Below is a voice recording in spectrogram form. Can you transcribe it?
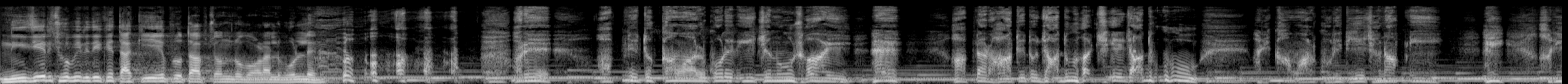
নিজের ছবির দিকে তাকিয়ে প্রতাপচন্দ্র বড়াল বললেন, আরে, আপনি তো কামাল করে দিয়েছেন মশাই হ্যাঁ? আপনার হাতে তো জাদু আছে, জাদু। আরে, কামাল করে দিয়েছেন আপনি হ্যাঁ? আরে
